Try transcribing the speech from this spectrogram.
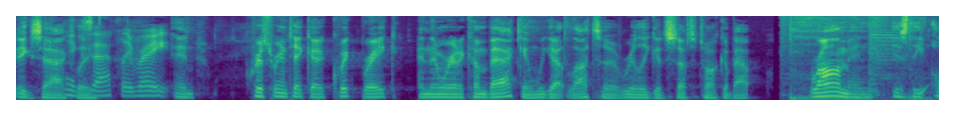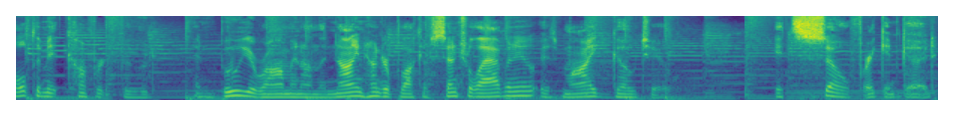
Exactly. Exactly right. And Chris, we're going to take a quick break and then we're going to come back and we got lots of really good stuff to talk about. Ramen is the ultimate comfort food, and Buya Ramen on the 900 block of Central Avenue is my go to. It's so freaking good.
